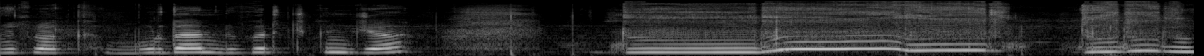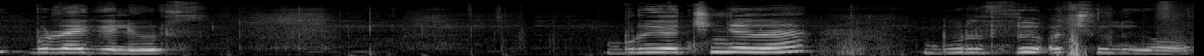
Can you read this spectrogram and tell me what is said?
Evet bak buradan yukarı çıkınca buraya geliyoruz. Burayı açınca da burası açılıyor.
